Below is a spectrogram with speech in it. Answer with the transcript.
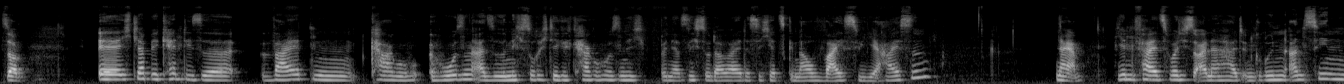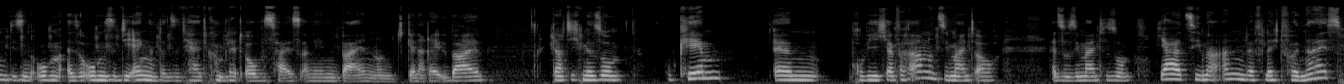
So, äh, ich glaube, ihr kennt diese weiten Cargo-Hosen, also nicht so richtige Cargo-Hosen. Ich bin jetzt nicht so dabei, dass ich jetzt genau weiß, wie die heißen. Naja, jedenfalls wollte ich so eine halt in grünen anziehen. Die sind oben, also oben sind die eng und dann sind die halt komplett oversized an den Beinen und generell überall. Da dachte ich mir so, okay, ähm, probiere ich einfach an. Und sie meinte auch, also sie meinte so, ja, zieh mal an, wäre vielleicht voll nice.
